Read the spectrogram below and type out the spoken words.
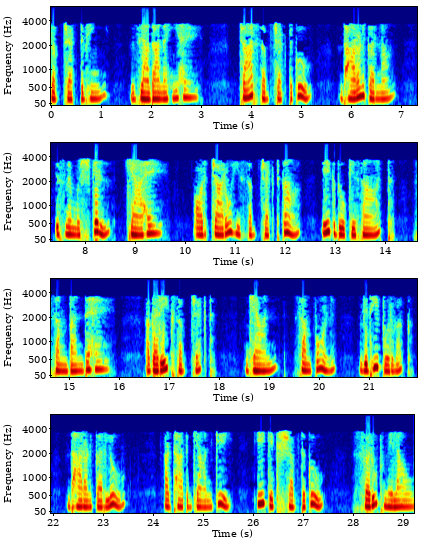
सब्जेक्ट भी ज़्यादा नहीं है। चार सब्जेक्ट को धारण करना, इसमें मुश्किल क्या है? और चारों ही सब्जेक्ट का एक दो के साथ संबंध है। अगर एक सब्जेक्ट ज्ञान, संपूर्ण विधि पूर्वक धारण कर लो, अर्थात ज्ञान के एक एक शब्द को स्वरूप में लाओ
